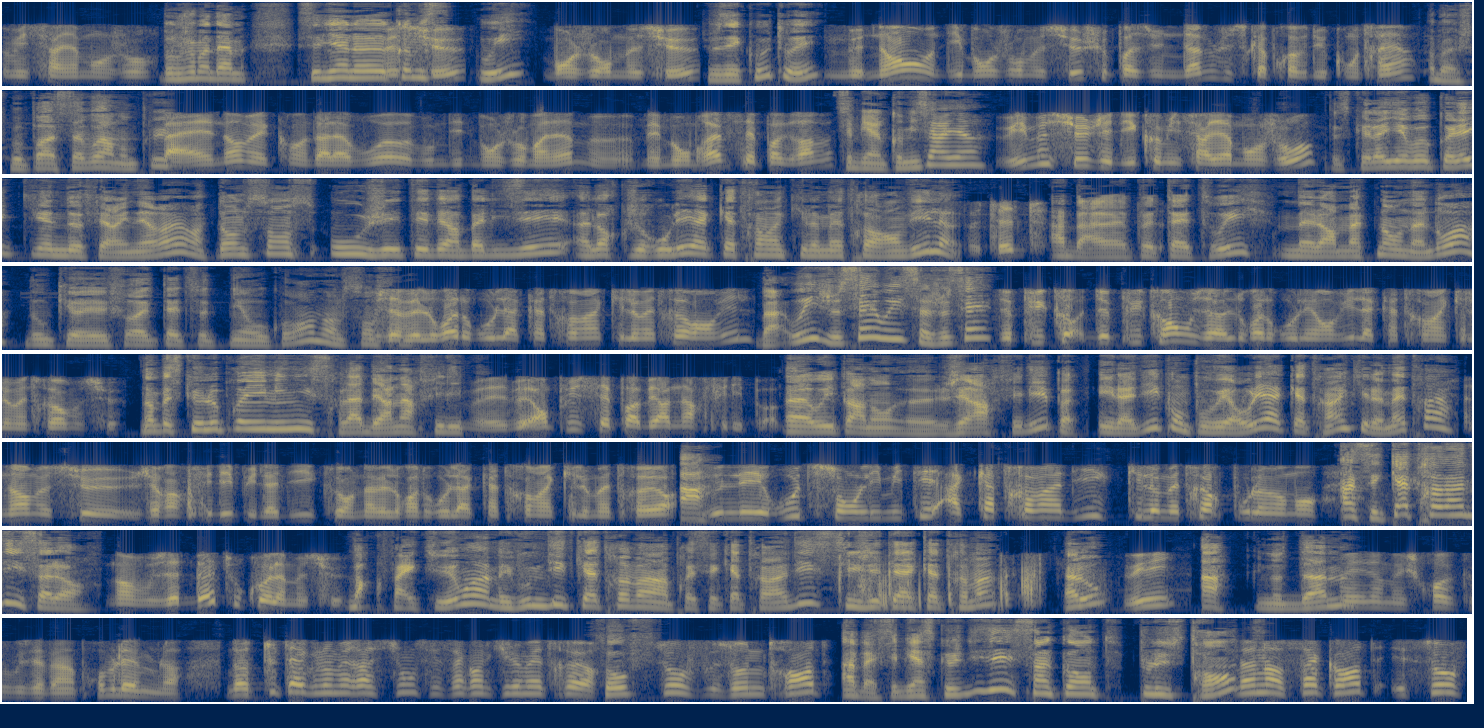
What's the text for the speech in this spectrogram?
Commissariat, bonjour. Bonjour madame, c'est bien le Monsieur commiss- Oui, Bonjour, monsieur. je vous écoute, oui. Me- non, on dit bonjour, monsieur. Je suis pas une dame jusqu'à preuve du contraire. Ah bah je peux pas savoir non plus. Bah non, mais quand à la voix, vous me dites bonjour, madame. euh, Mais bon, bref, c'est pas grave. C'est bien le commissariat. Oui, monsieur, j'ai dit commissariat, bonjour. Parce que là, il y a vos collègues qui viennent de faire une erreur, dans le sens où j'ai été verbalisé alors que je roulais à 80 km heure en ville. Peut-être. Ah bah peut-être oui, mais alors maintenant on a le droit, donc euh, il faudrait peut-être se tenir au courant dans le sens Vous avez le droit de rouler à 80 km heure en ville? Bah oui, je sais, oui, ça je sais. depuis quand, depuis quand vous avez le droit de rouler en ville à 80 km heure, monsieur? Non, parce que le Premier ministre, là, Bernard Philippe, mais, mais En plus, c'est pas Bernard Philippe. ah oui, pardon, euh, Gérard Philippe, il a dit qu'on pouvait rouler à 80 km heure. Non, monsieur, Gérard Philippe, il a dit qu'on avait le droit de rouler à 80 km heure. Ah. Les routes sont limitées à 90 km heure pour le moment. Ah, c'est 90 alors? Non, vous êtes bête ou quoi, là, monsieur? Bon, enfin, excusez-moi, mais vous me dites 80, après c'est 90, si j'étais à 80... Allô? Oui, Ah, une autre dame mais non, mais je crois que vous avez un problème là. Dans toute agglomération, c'est 50 km heure. Sauf Sauf zone 30. Ah bah c'est bien ce que je disais, 50 plus 30. Non, non, 50 et sauf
